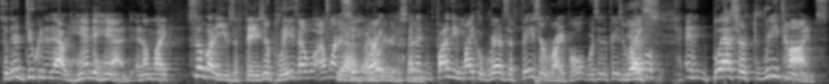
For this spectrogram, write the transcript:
so they're duking it out hand to hand, and I'm like, somebody use a phaser, please. I, want to Yeah, see, I know right? what you're gonna say. And then finally, Michael grabs the phaser rifle. Was it a phaser Yes. rifle? And it blasts her three times.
